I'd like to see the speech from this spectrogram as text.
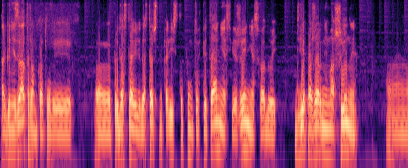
организаторам, которые э, предоставили достаточное количество пунктов питания, освежения с водой. Две пожарные машины э,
